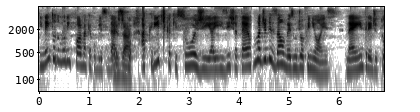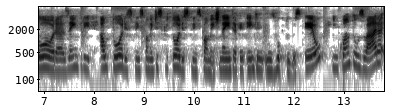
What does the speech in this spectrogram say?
e nem todo mundo informa que é publicidade. Exato. Tipo, a crítica que surge, aí existe até uma divisão mesmo de opiniões né, entre editoras, entre autores, principalmente escritores, principalmente, né, entre, entre os booktubers. Eu, enquanto usuária,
